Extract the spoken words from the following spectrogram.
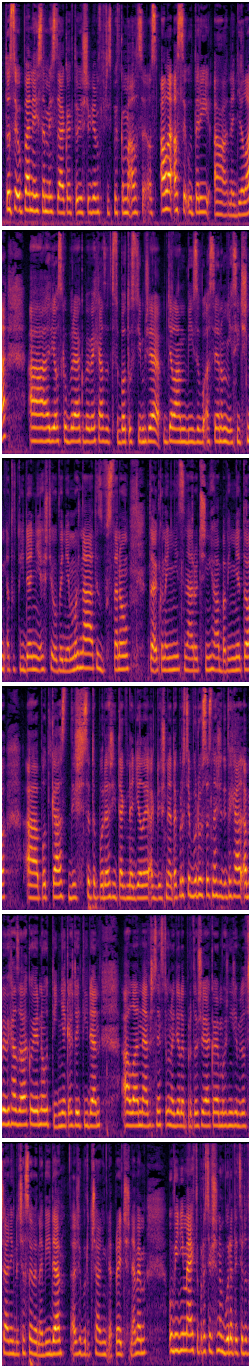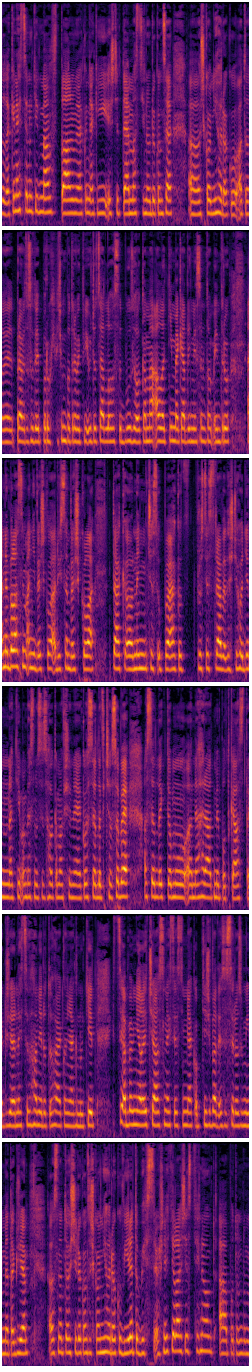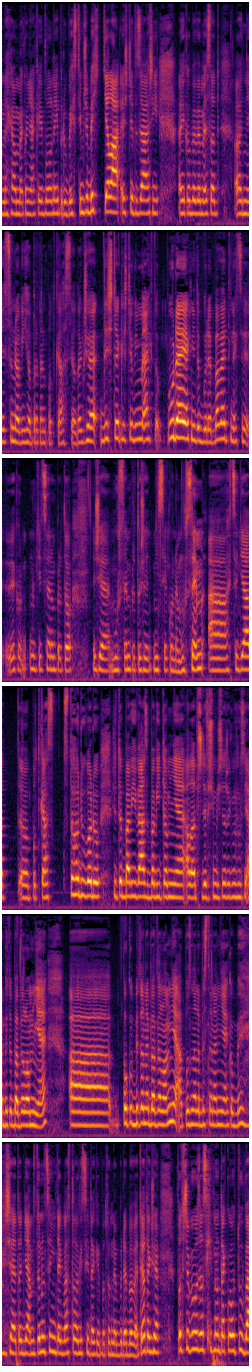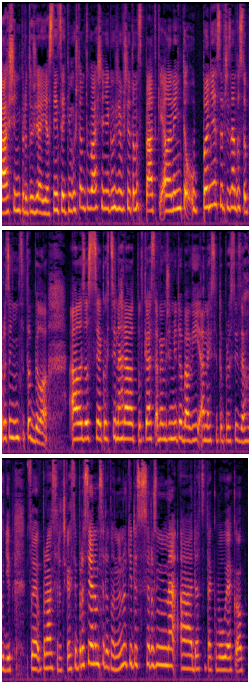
to si úplně nejsem jistá, jak to ještě udělám s příspěvkama, ale, ale asi úterý a neděle. A Reelsko bude jakoby vycházet v sobotu s tím, že dělám výzvu asi jenom měsíční a tu týdenní ještě uvidím. Možná ty zůstanou, to jako není nic náročného a baví mě to. A podcast, když se to podaří, tak v neděli a když ne, tak prostě budu se snažit, aby vycházel jako jednou týdně, každý týden, ale ne přesně v tu neděli, protože jako je možný, že mi to třeba někdy časově nevíde a že budu třeba někde pryč, nevím. Uvidíme, jak to prostě všechno bude, teď se do toho taky nechci nutit, mám v plánu jako nějaký ještě téma stihnout do konce uh, školního roku a to je právě to jsou ty poruchy příjmu potravy, které už docela dlouho sleduju s holkama, ale tím, jak já teď nejsem v tom intru. A nebyla jsem ani ve škole a když jsem ve škole, tak uh, není čas úplně jako prostě strávit ještě hodinu nad tím, aby jsme si s holkama všechny jako sedli v časově a sedli k tomu uh, nahrát mi podcast, takže nechci hlavně do toho jako nějak nutit. Chci, aby měli čas, nechci s tím nějak obtěžovat, jestli si rozumíme, takže uh, snad to ještě do konce školního roku vyjde, to bych strašně chtěla ještě stihnout a potom tomu nechám jako nějaký volný průběh s tím, že bych chtěla ještě v září uh, jako by vymyslet něco nového pro ten podcast, jo. takže když tak ještě víme, jak to bude, jak mě to bude bavit, nechci jako nutit se jenom proto, že musím, protože nic jako nemusím a chci dělat uh, podcast z toho důvodu, že to baví vás, baví to mě, ale především, když to řeknu hnusně, aby to bavilo mě. A pokud by to nebavilo mě a poznali byste na mě, jakoby, že to dělám z donucení, tak vás to logicky taky potom nebude bavit. Jo? Takže potřebuju zaschytnout takovou tu vášeň, protože jasně cítím už tam tu vášeň, jako že už je tam zpátky, ale není to úplně, se přiznám to 100% co to bylo. Ale zase jako chci nahrávat podcast a vím, že mě to baví a nechci to prostě zahodit, co je úplná sračka. Chci prostě jenom se do toho nenutit, jestli se rozumíme a dát si takovou jako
